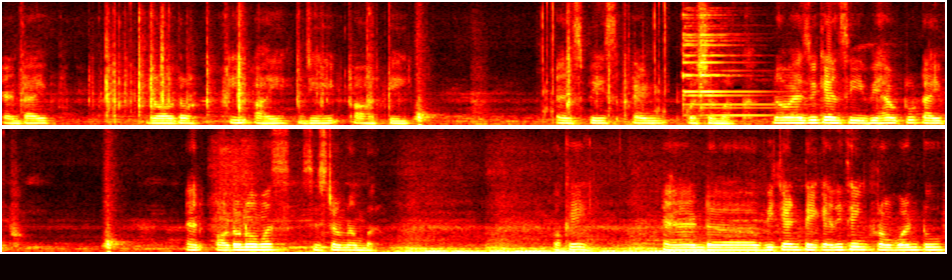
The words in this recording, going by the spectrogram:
and type router EIGRP and space and question mark. Now as you can see we have to type an autonomous system number. Okay? And uh, we can take anything from 1 to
